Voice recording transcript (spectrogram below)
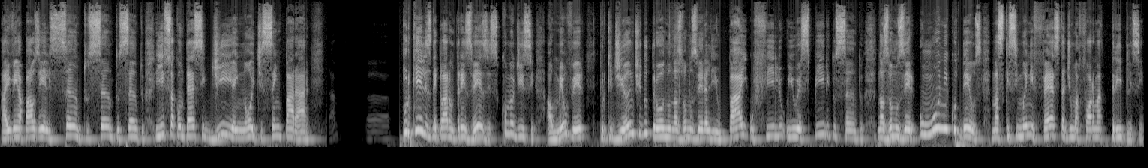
Aí vem a pausa e eles: Santo, Santo, Santo. E isso acontece dia e noite sem parar. Por que eles declaram três vezes? Como eu disse, ao meu ver, porque diante do trono nós vamos ver ali o Pai, o Filho e o Espírito Santo. Nós vamos ver um único Deus, mas que se manifesta de uma forma tríplice.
